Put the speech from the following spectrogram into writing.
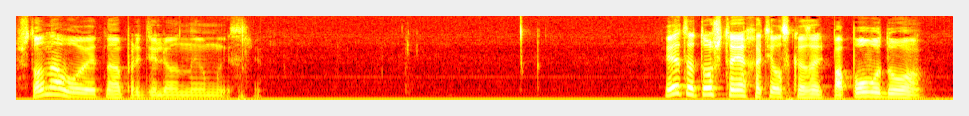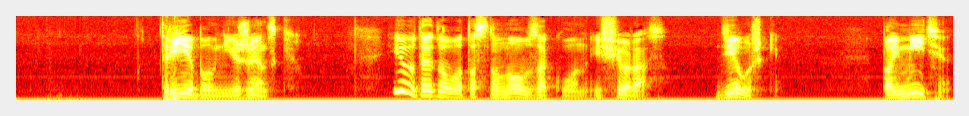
что наводит на определенные мысли. Это то, что я хотел сказать по поводу требований женских. И вот этого вот основного закона. Еще раз. Девушки, поймите,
